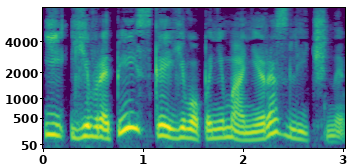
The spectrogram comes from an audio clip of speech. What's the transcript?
и европейское его понимание различны.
